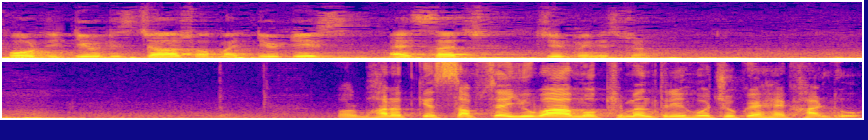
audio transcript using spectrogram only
for the due discharge of my duties as such Chief Minister. और भारत के सबसे युवा मुख्यमंत्री हो चुके हैं खांडू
